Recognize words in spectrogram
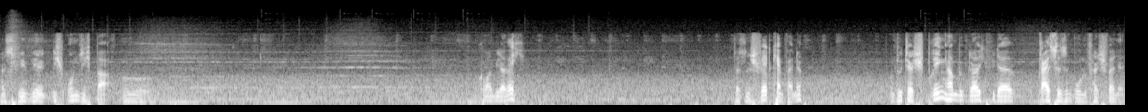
Das sind wir nicht unsichtbar. Oh. Komm mal wieder weg. Das sind Schwertkämpfer, ne? Und durch das Springen haben wir gleich wieder Geistersymbole verschwendet.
